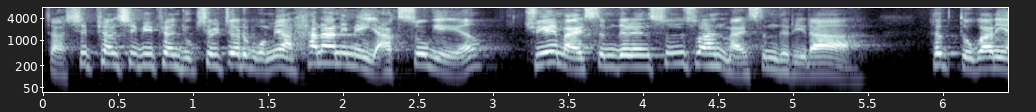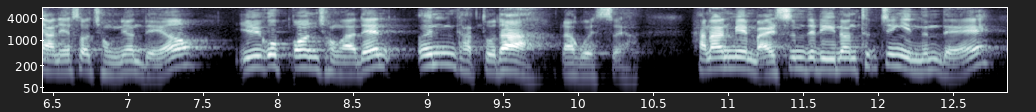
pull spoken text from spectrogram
자, 10편, 12편, 6, 7절을 보면 하나님의 약속이에요. 주의 말씀들은 순수한 말씀들이라 흙 도가니 안에서 정련되어 일곱 번 정화된 은 같도다라고 했어요. 하나님의 말씀들이 이런 특징이 있는데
